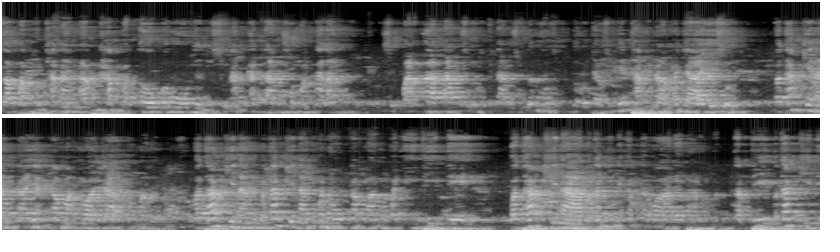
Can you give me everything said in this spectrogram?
สัพพุทธนังอัพคัปโตปโมถึงสุนัขกตังสมังกลังสุปัตตาตังสุตตังสุขโมสุโตจักสุยถังกรรมจายุสุปทักขินังกายกรรมังวาจากรรมังปทักขินังปทักขินังมโนกรรมังปณีทีเตปทักขินาปทักขินกัมตวานะตัตเตปทักขิเน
